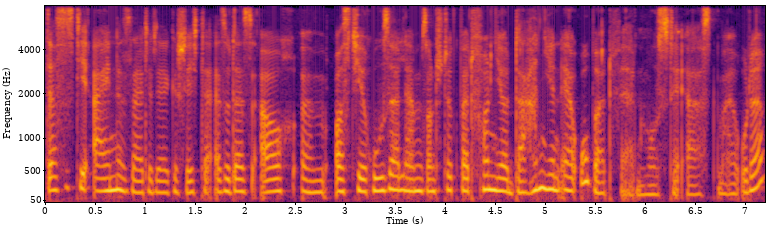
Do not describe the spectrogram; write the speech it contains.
Das ist die eine Seite der Geschichte, also dass auch ähm, Ostjerusalem so ein Stück weit von Jordanien erobert werden musste erstmal, oder?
